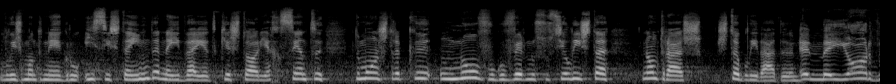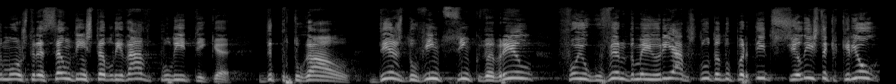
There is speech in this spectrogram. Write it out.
Luís Montenegro insiste ainda na ideia de que a história recente demonstra que um novo governo socialista não traz estabilidade. A maior demonstração de instabilidade política de Portugal desde o 25 de abril foi o governo de maioria absoluta do Partido Socialista que criou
